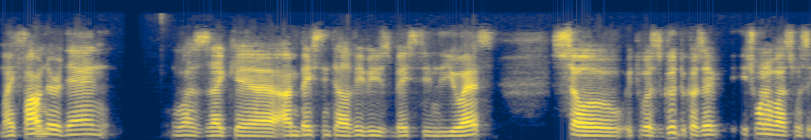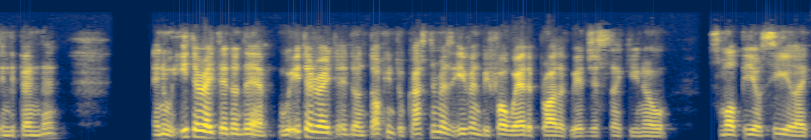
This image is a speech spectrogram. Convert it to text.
my founder then was like, uh, I'm based in Tel Aviv, he's based in the US. So it was good because ev- each one of us was independent and we iterated on them. We iterated on talking to customers even before we had a product. We had just like, you know, small POC, like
